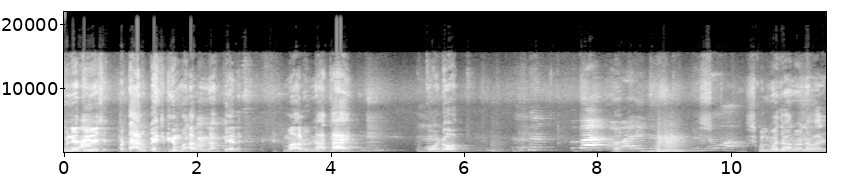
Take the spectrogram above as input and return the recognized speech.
મને તું એ પણ તારું પહેર કે મારું ના પહેરાય મારું ના થાય. ગોડો. સ્કૂલમાં જવાનું હોય ને મારે?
